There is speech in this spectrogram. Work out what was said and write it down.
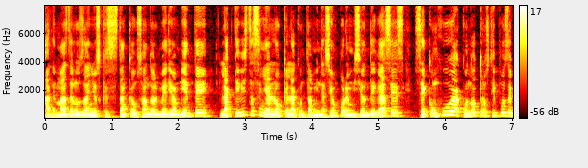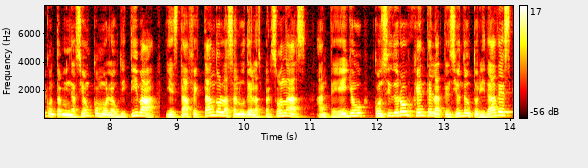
Además de los daños que se están causando al medio ambiente, la activista señaló que la contaminación por emisión de gases se conjuga con otros tipos de contaminación como la auditiva y está afectando la salud de las personas. Ante ello, consideró urgente la atención de autoridades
